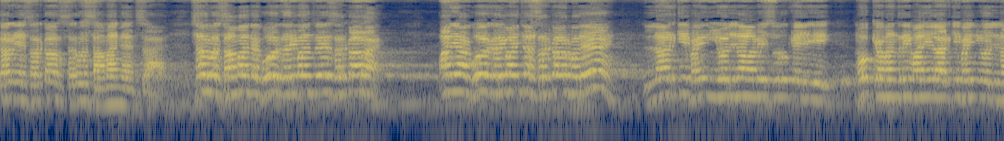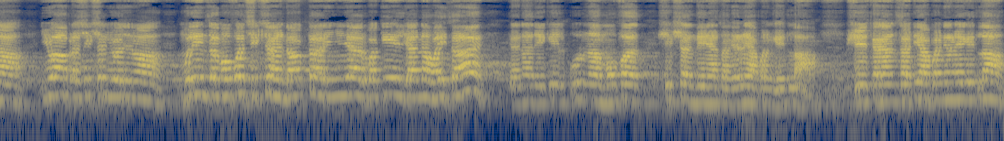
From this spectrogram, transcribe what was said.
कारण हे सरकार सर्वसामान्यांचं आहे. सर्वसामान्य गोरगरिबांचं हे सरकार आहे. आणि या गोरगरिबांच्या सरकारमध्ये लाडकी बहीण योजना आम्ही सुरू केली. मुख्यमंत्री माझी लाडकी बहीण योजना युवा प्रशिक्षण योजना मुलींचं मोफत शिक्षण डॉक्टर इंजिनियर वकील ज्यांना व्हायचं आहे त्यांना देखील पूर्ण मोफत शिक्षण देण्याचा निर्णय आपण घेतला. शेतकऱ्यांसाठी आपण निर्णय घेतला.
